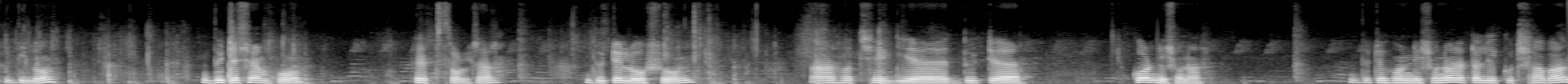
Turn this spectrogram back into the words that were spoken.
কি দিল? দুইটা শ্যাম্পু, হেড শোল্ডার দুইটা লোশন আর হচ্ছে গিয়ে দুইটা কন্ডিশনার দুটো কন্ডিশনার একটা লিকুইড সাবান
